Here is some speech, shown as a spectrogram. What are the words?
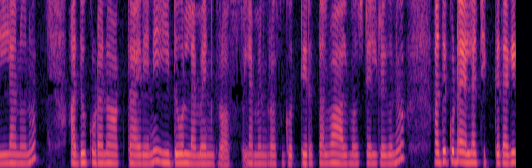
ಎಲ್ಲನೂ ಅದು ಕೂಡ ಹಾಕ್ತಾ ಇದ್ದೀನಿ. ಇದು ಲೆಮನ್ ಗ್ರಾಸ್. ಲೆಮನ್ ಗ್ರಾಸ್ ಗೊತ್ತಿರುತ್ತಲ್ವ ಆಲ್ಮೋಸ್ಟ್ ಎಲ್ರಿಗೂ ಅದು ಕೂಡ ಎಲ್ಲ ಚಿಕ್ಕದಾಗಿ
